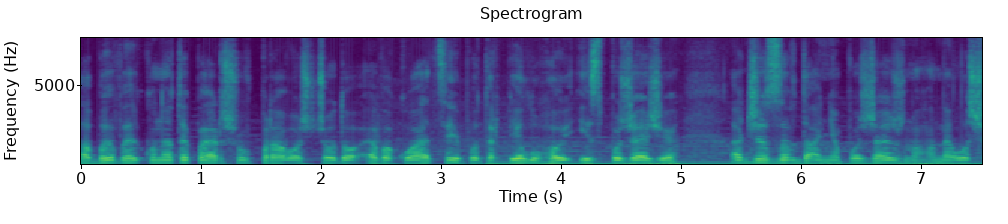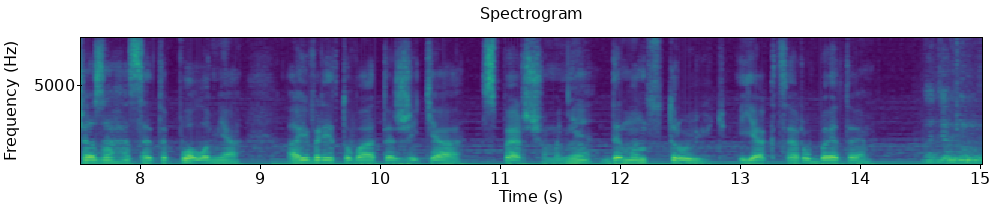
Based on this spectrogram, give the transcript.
аби виконати першу вправу щодо евакуації потерпілого із пожежі. Адже завдання пожежного не лише загасити полум'я, а й врятувати життя. Спершу мені демонструють, як це робити. Надягнув.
